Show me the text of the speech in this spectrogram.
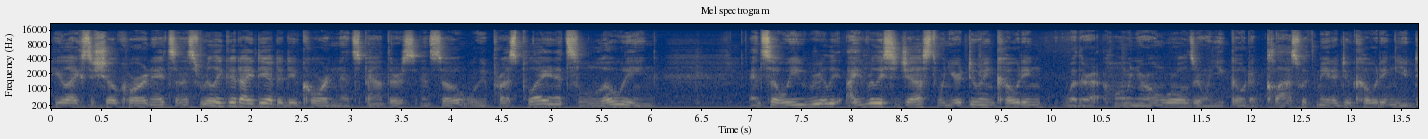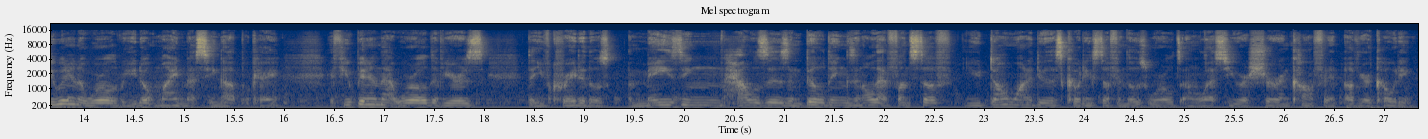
He likes to show coordinates, and it's a really good idea to do coordinates, Panthers. And so we press play, and it's loading. And so we really, I really suggest when you're doing coding, whether at home in your own worlds or when you go to class with me to do coding, you do it in a world where you don't mind messing up, okay? If you've been in that world of yours that you've created those amazing houses and buildings and all that fun stuff, you don't want to do this coding stuff in those worlds unless you are sure and confident of your coding.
